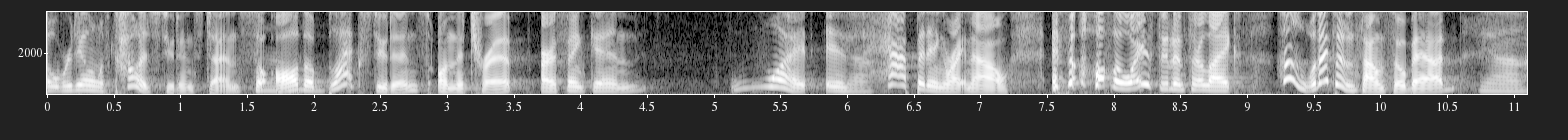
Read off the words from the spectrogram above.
But we're dealing with college students, Jen. So all the black students on the trip are thinking, what is Yeah. happening right now? And all the white students are like, oh, well, that doesn't sound so bad. Yeah.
